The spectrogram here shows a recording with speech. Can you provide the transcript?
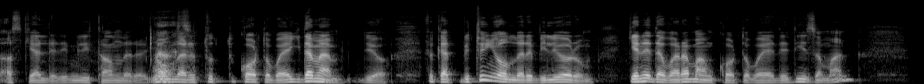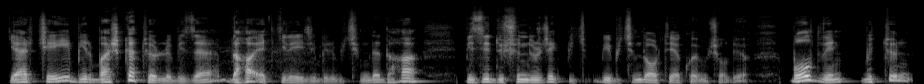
askerleri militanları yolları evet. tuttu Kortoba'ya gidemem diyor. Fakat bütün yolları biliyorum gene de varamam Kortoba'ya dediği zaman gerçeği bir başka türlü bize daha etkileyici bir biçimde daha bizi düşündürecek bir, bir biçimde ortaya koymuş oluyor. Baldwin bütün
